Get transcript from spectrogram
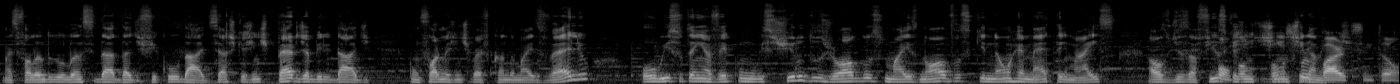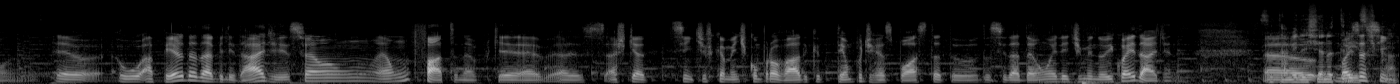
mas falando do lance da, da dificuldade. Você acha que a gente perde habilidade conforme a gente vai ficando mais velho? Ou isso tem a ver com o estilo dos jogos mais novos que não remetem mais aos desafios Bom, que a vamos, gente tinha vamos antigamente? por partes, então. É, o- a perda da habilidade, isso é um, é um fato, né? Porque é- é- acho que é cientificamente comprovado que o tempo de resposta do, do cidadão ele diminui com a idade, né? Você tá me Ah, deixando mas triste, assim, cara.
